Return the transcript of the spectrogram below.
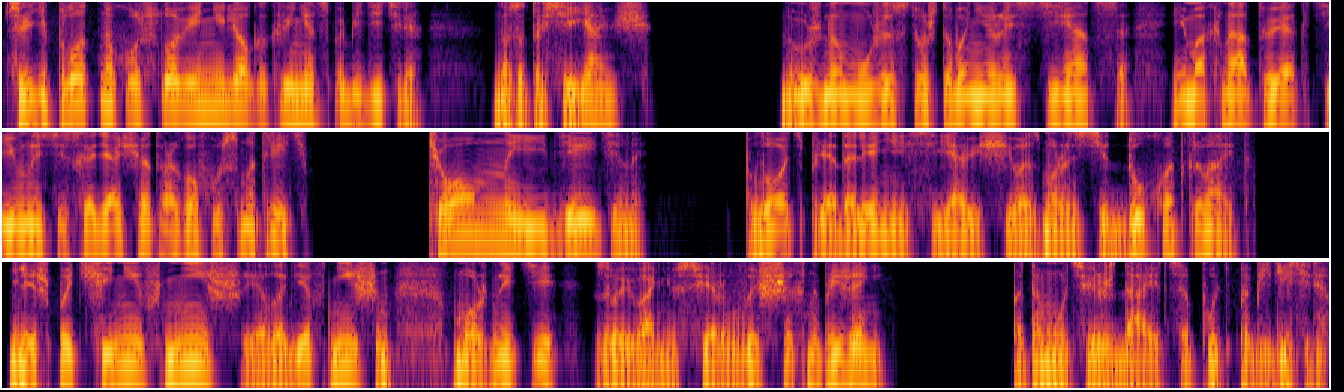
Среди плотных условий нелегок венец победителя, но зато сияющий. Нужно мужество, чтобы не растеряться и мохнатую активность, исходящую от врагов, усмотреть темные и деятельны. Плоть преодоления сияющей возможности духу открывает. И лишь подчинив ниши и овладев нишем, можно идти к завоеванию сфер высших напряжений. Потому утверждается путь победителя.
